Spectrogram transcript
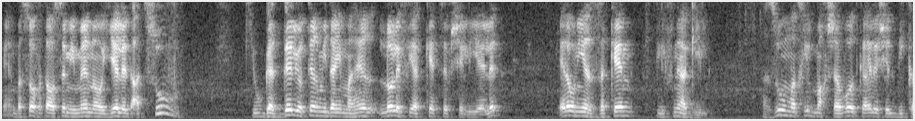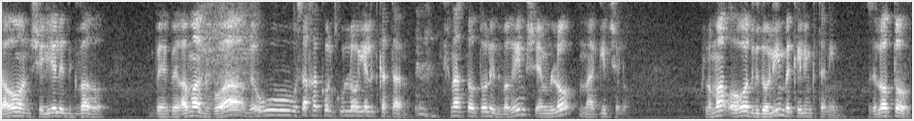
כן, בסוף אתה עושה ממנו ילד עצוב, כי הוא גדל יותר מדי מהר, לא לפי הקצב של ילד, אלא הוא נהיה זקן לפני הגיל. אז הוא מתחיל במחשבות כאלה של דיכאון, של ילד כבר ברמה גבוהה, והוא סך הכל כולו ילד קטן. הכנסת אותו לדברים שהם לא מהגיל שלו. כלומר, אורות גדולים בכלים קטנים. זה לא טוב.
